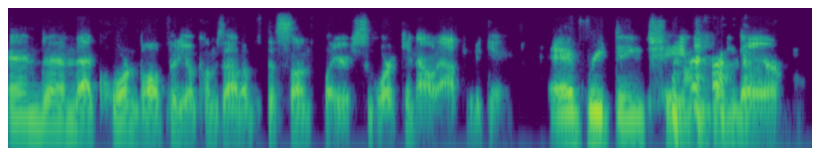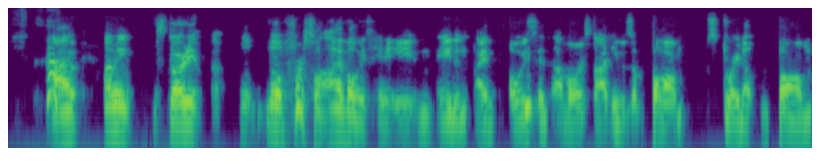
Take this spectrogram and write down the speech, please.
and then that cornball video comes out of the Suns players working out after the game. Everything changed from there. I I mean, starting well, first of all, I've always hated Ayton. Ayton, I've always said I've always thought he was a bomb, straight up bomb.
